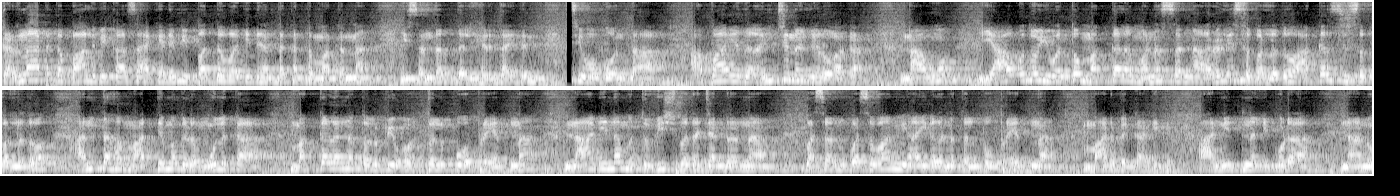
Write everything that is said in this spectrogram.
ಕರ್ನಾಟಕ ಬಾಲ ವಿಕಾಸ ಅಕಾಡೆಮಿ ಬದ್ಧವಾಗಿದೆ ಅಂತಕ್ಕಂಥ ಮಾತನ್ನು ಈ ಸಂದರ್ಭದಲ್ಲಿ ಹೇಳ್ತಾ ಇದ್ದೇನೆ. ಹೋಗುವಂತಹ ಅಪಾಯದ ಅಂಚಿನಲ್ಲಿರುವಾಗ ನಾವು ಯಾವುದು ಇವತ್ತು ಮಕ್ಕಳ ಮನಸ್ಸನ್ನು ಅರಳಿಸಬಲ್ಲದು, ಆಕರ್ಷಿಸಬಲ್ಲದೋ ಅಂತಹ ಮಾಧ್ಯಮಗಳ ಮೂಲಕ ಮಕ್ಕಳನ್ನು ತಲುಪುವ ತಲುಪುವ ಪ್ರಯತ್ನ, ನಾಡಿನ ಮತ್ತು ವಿಶ್ವದ ಜನರನ್ನು ಬಸ ಬಸವಾನುಯಾಯಿಗಳನ್ನು ತಲುಪುವ ಪ್ರಯತ್ನ ಮಾಡಬೇಕಾಗಿದೆ. ಆ ನಿಟ್ಟಿನಲ್ಲಿ ಕೂಡ ನಾನು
